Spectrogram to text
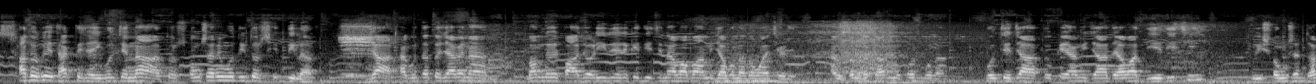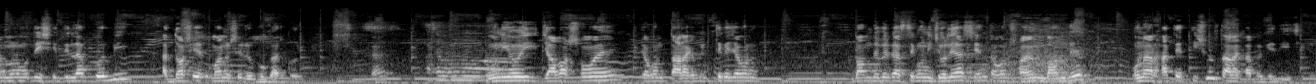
সাধক হয়ে থাকতে চাই। বলছে, না, তোর সংসারের মধ্যেই তোর সিদ্ধি লাভ। যা, ঠাকুরদা তো যাবে না। বামদেবের পা জড়িয়ে রেখে দিয়েছে, না, বাবা, আমি যাব না তোমায় ছেড়ে। আমি সংসার ধর্ম করব না। বলছে যা তোকে আমি যা দেওয়া দিয়ে দিয়েছি তুই সংসার ধর্মের মধ্যেই সিদ্ধি লাভ করবি আর দশের মানুষের উপকার করবি। হ্যাঁ? উনি ওই যাবার সময় যখন তারাপীঠ থেকে যখন বামদেবের কাছ থেকে উনি চলে আসছেন তখন স্বয়ং বামদেব ওনার হাতে ত্রিশূল তারা কাপেকে দিয়েছিলেন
